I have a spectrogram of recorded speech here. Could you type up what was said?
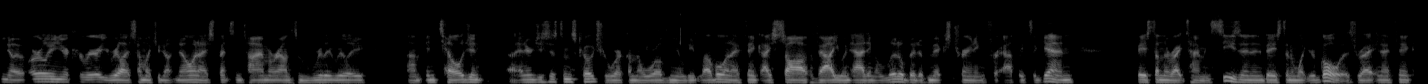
you know, early in your career, you realize how much you don't know. And I spent some time around some really, really um, intelligent uh, energy systems coach who work on the world and the elite level. And I think I saw value in adding a little bit of mixed training for athletes again, based on the right time and season and based on what your goal is, right? And I think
